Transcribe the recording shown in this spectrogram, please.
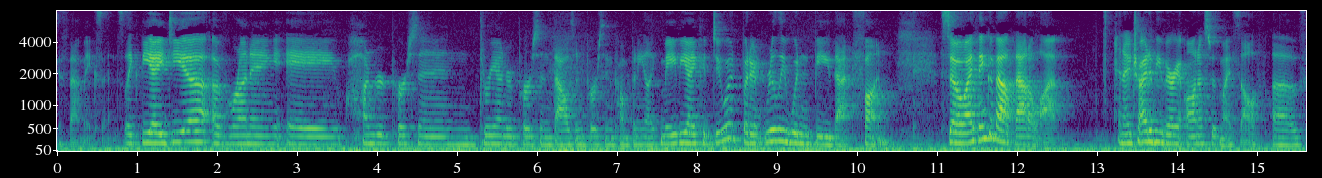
if that makes sense. Like the idea of running a 100 person, 300 person, 1,000 person company, like maybe I could do it, but it really wouldn't be that fun. So I think about that a lot. And I try to be very honest with myself of,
